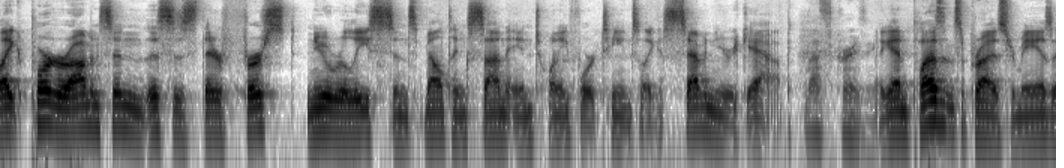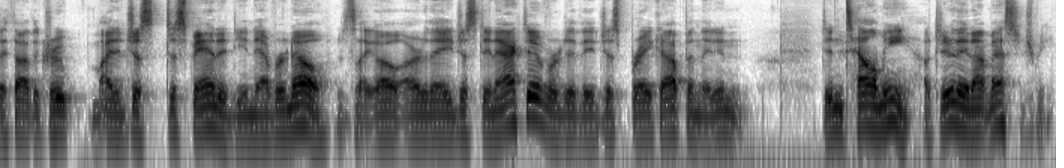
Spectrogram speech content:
Like Porter Robinson, this is their first new release since Melting Sun in 2014, so like a seven year gap. That's crazy. Again, pleasant surprise for me as I thought the group might have just disbanded. You never know. It's like, oh, are they just inactive or did they just break up and they didn't didn't tell me? How dare they not message me?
